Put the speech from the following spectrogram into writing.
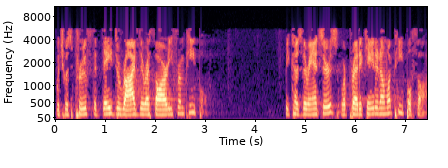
which was proof that they derived their authority from people because their answers were predicated on what people thought.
